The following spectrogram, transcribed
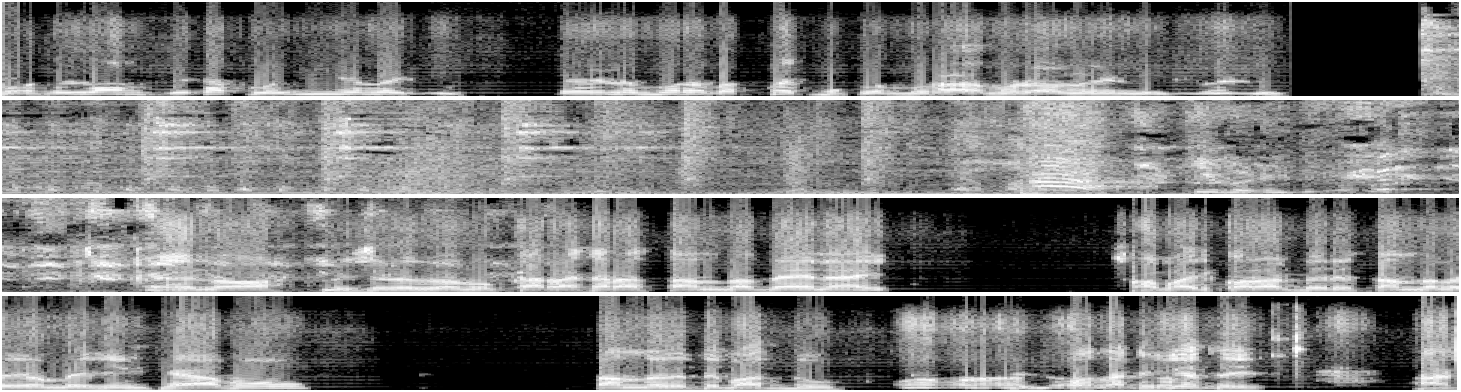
বললাম যেটা কই গেল কি? তাহলে মোরা বাচ্চা মুখ মোরা মোরা লই লই। লই লই। এলো মিশরে যাব কারা কারা চান্দা দেয় নাই। সবাই করার ধরে চান্দা লইয়া মেশিন খেয়াবো চান্দা দিতে বাধ্য। কথা ঠিক আছে? আর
